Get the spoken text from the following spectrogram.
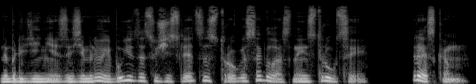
Наблюдение за Землей будет осуществляться строго согласно инструкции. Треском.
